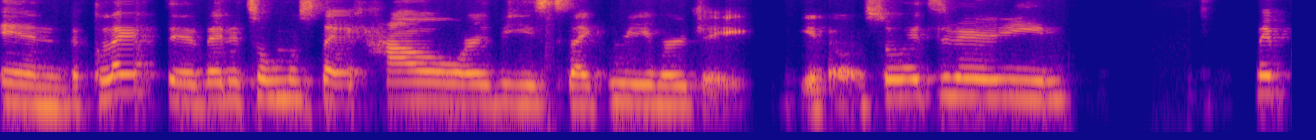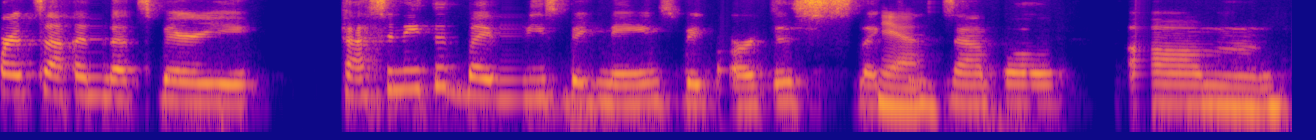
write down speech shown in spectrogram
in the collective, and it's almost like how are these like re-emerging, you know? So it's very my part sa akin that's very fascinated by these big names, big artists. Like Yeah. for example, um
